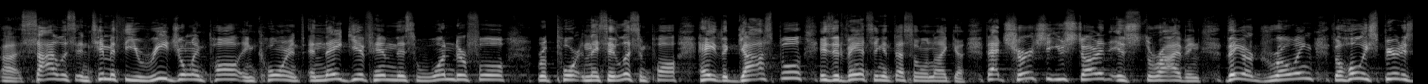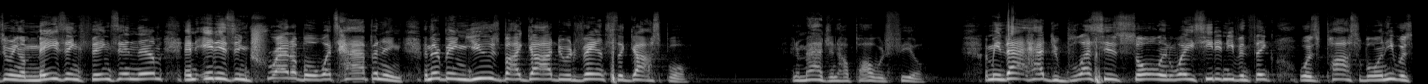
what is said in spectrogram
uh, Silas and Timothy rejoin Paul in Corinth and they give him this wonderful report. And they say, Listen, Paul, hey, the gospel is advancing in Thessalonica. That church that you started is thriving. They are growing. The Holy Spirit is doing amazing things in them. And it is incredible what's happening. And they're being used by God to advance the gospel. And imagine how Paul would feel. I mean, that had to bless his soul in ways he didn't even think was possible. And he was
